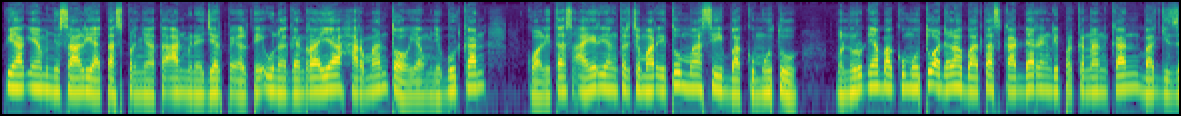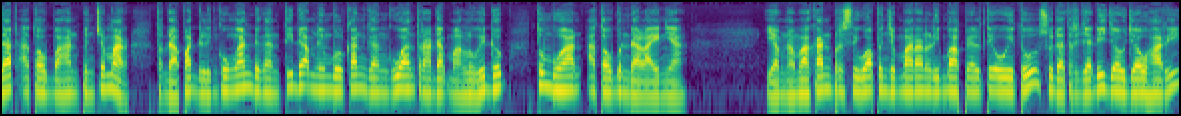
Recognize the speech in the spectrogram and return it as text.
pihaknya menyesali atas pernyataan manajer PLTU Nagan Raya Harmanto yang menyebutkan kualitas air yang tercemar itu masih baku mutu. Menurutnya baku mutu adalah batas kadar yang diperkenankan bagi zat atau bahan pencemar terdapat di lingkungan dengan tidak menimbulkan gangguan terhadap makhluk hidup, tumbuhan, atau benda lainnya. Ia menambahkan peristiwa pencemaran limbah PLTU itu sudah terjadi jauh-jauh hari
